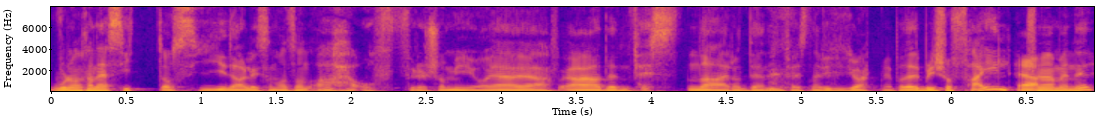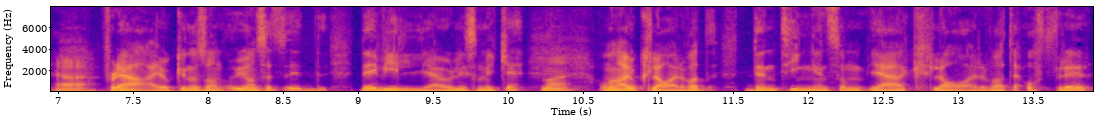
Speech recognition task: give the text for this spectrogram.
Hvordan kan jeg sitte og si da liksom at sånn, ah, jeg ofrer så mye, og jeg, jeg, ja, den festen der og den festen, jeg fikk ikke vært med på det. Det blir så feil. Ja. som jeg mener. Ja. For det er jo ikke noe sånn, uansett, det vil jeg jo liksom ikke. Nei. Og man er jo klar over at den tingen som jeg er klar over at jeg ofrer,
